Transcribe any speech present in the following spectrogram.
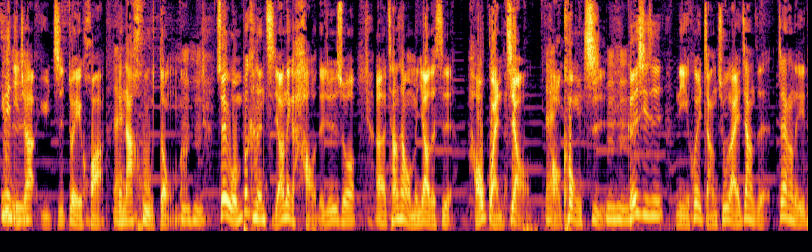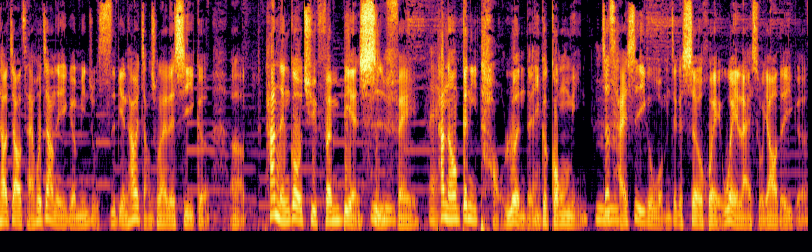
因为你就要与之对话，对跟他互动嘛。嗯，所以我们不可能只要那个好的，就是说，呃，常常我们要的是好管教、好控制。可是其实你会长出来这样子这样的一套教材或这样的一个民主思辨，它会长出来的是一个呃，他能够去分辨是非，嗯他能够跟你讨论的一个公民，这才是一个我们这个社会未来所要的一个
